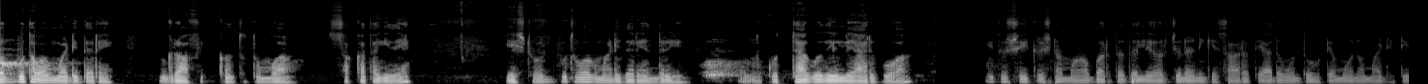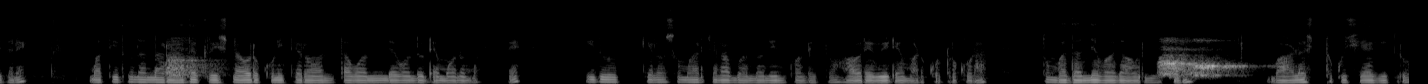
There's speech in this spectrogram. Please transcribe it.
ಅದ್ಭುತವಾಗಿ ಮಾಡಿದ್ದಾರೆ. ಗ್ರಾಫಿಕ್ ಅಂತೂ ತುಂಬ ಸಖತ್ತಾಗಿದೆ. ಎಷ್ಟು ಅದ್ಭುತವಾಗಿ ಮಾಡಿದ್ದಾರೆ ಅಂದರೆ ಗೊತ್ತಾಗೋದಿಲ್ಲ ಯಾರಿಗೂ. ಇದು ಶ್ರೀಕೃಷ್ಣ ಮಹಾಭಾರತದಲ್ಲಿ ಅರ್ಜುನನಿಗೆ ಸಾರಥಿಯಾದ ಒಂದು ಡೆಮೋನ ಮಾಡಿಟ್ಟಿದ್ದಾರೆ. ಮತ್ತಿದು ನನ್ನ ರಾಧಾಕೃಷ್ಣ ಅವರು ಕುಣಿತಿರೋ ಅಂಥ ಒಂದೇ ಒಂದು ಡೆಮೋನ ಮಾಡಿದ್ದಾರೆ. ಇದು ಕೆಲವು ಸುಮಾರು ಜನ ಬಂದು ನಿಂತ್ಕೊಂಡಿದ್ರು. ಅವರೇ ವೀಡಿಯೋ ಮಾಡಿಕೊಟ್ರು ಕೂಡ. ತುಂಬ ಧನ್ಯವಾದ ಅವ್ರಿಗೂ ಕೂಡ. ಭಾಳಷ್ಟು ಖುಷಿಯಾಗಿದ್ದರು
